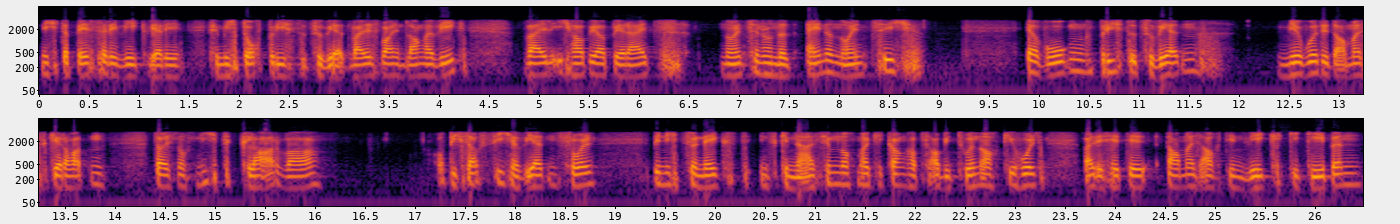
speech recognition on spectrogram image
nicht der bessere Weg wäre, für mich doch Priester zu werden, weil es war ein langer Weg, weil ich habe ja bereits 1991 erwogen, Priester zu werden. Mir wurde damals geraten, da es noch nicht klar war, ob ich es auch sicher werden soll, bin ich zunächst ins Gymnasium nochmal gegangen, habe das Abitur nachgeholt, weil es hätte damals auch den Weg gegeben,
